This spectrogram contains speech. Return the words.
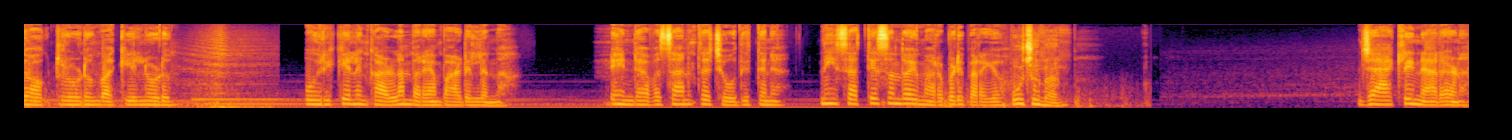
ഡോക്ടറോടും വക്കീലിനോടും ഒരിക്കലും കള്ളം പറയാൻ പാടില്ലെന്ന്. എന്റെ അവസാനത്തെ ചോദ്യത്തിന് നീ സത്യസന്ധമായി മറുപടി പറയോ? പൂച്ച മാം. ജാക്ലിൻ ആരാണ്?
